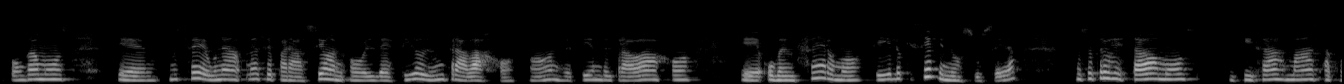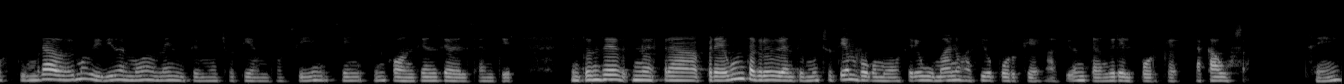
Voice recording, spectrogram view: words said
supongamos, eh, no sé, una, una, separación o el despido de un trabajo, ¿no? nos despiden del trabajo o me enfermo, ¿sí? lo que sea que nos suceda, nosotros estábamos quizás más acostumbrados, hemos vivido en modo mente mucho tiempo, ¿sí? sin, sin conciencia del sentir. Entonces, nuestra pregunta, creo, durante mucho tiempo como seres humanos ha sido por qué, ha sido entender el por qué, la causa. ¿sí?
